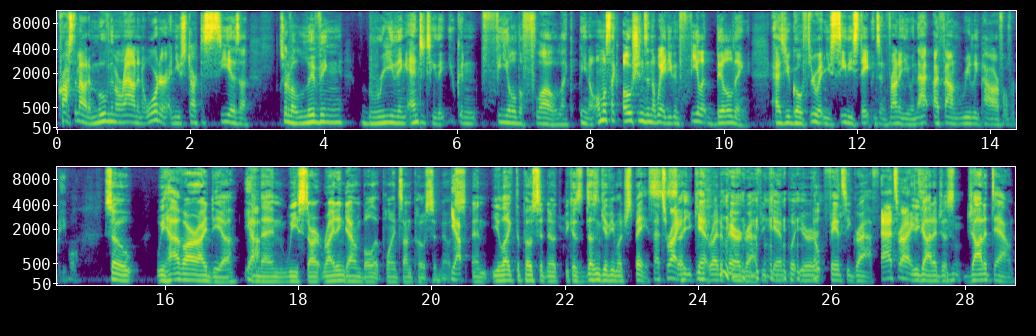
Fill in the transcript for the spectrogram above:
cross them out and move them around in order. And you start to see it as a sort of a living, breathing entity that you can feel the flow, like, you know, almost like oceans in the wave. You can feel it building as you go through it and you see these statements in front of you. And that I found really powerful for people. So we have our idea, Yeah. and then we start writing down bullet points on post-it notes. Yep. And you like the post-it notes because it doesn't give you much space. That's right. So you can't write a paragraph. you can't put your Nope. fancy graph. That's right. You got to just mm-hmm. jot it down.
